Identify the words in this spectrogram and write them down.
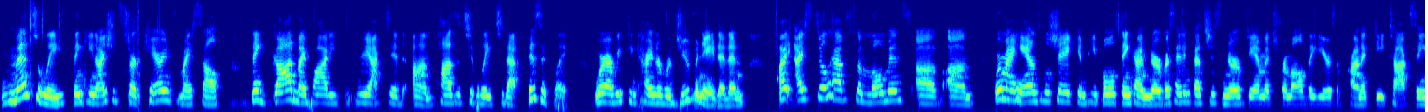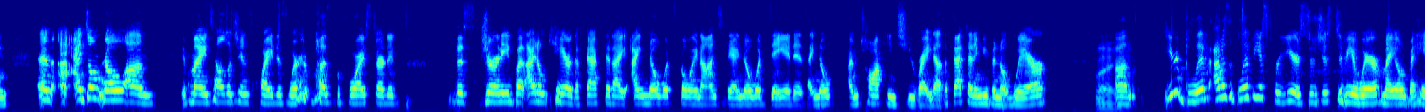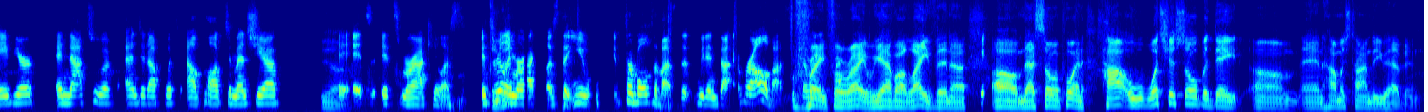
mentally, thinking I should start caring for myself. Thank God my body reacted um, positively to that physically, where everything kind of rejuvenated. And I, I still have some moments of um, where my hands will shake and people think I'm nervous. I think that's just nerve damage from all the years of chronic detoxing. And I, I don't know um, if my intelligence quite is where it was before I started this journey, but I don't care. The fact that I, I know what's going on today, I know what day it is, I know I'm talking to you right now. The fact that I'm even aware. Right. Um, you're obliv- I was oblivious for years. So just to be aware of my own behavior and not to have ended up with alcoholic dementia. Yeah. It's it's miraculous. It's really miraculous that you for both of us that we didn't die for all of us. Right for right. We have our life and uh yeah. um that's so important. How what's your sober date um and how much time do you have in?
